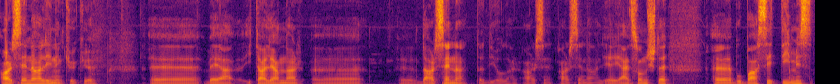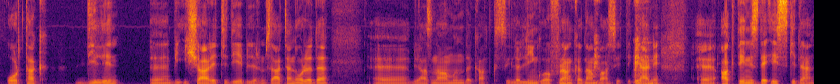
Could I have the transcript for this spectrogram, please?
arsenalenin kökü e, veya İtalyanlar e, e, darsena da diyorlar arse, arsenaliye. Yani sonuçta e, bu bahsettiğimiz ortak dilin e, bir işareti diyebilirim. Zaten orada e, biraz namın da katkısıyla lingua franca'dan bahsettik. Yani e, Akdeniz'de eskiden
